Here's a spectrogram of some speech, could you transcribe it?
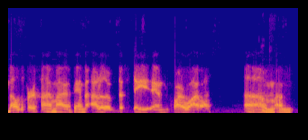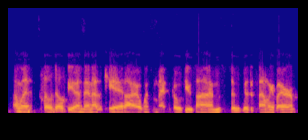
that was the first time I had been out of the state in quite a while. Um, um, I went to Philadelphia, and then as a kid, I went to Mexico a few times to visit family there.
